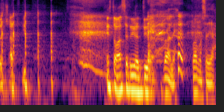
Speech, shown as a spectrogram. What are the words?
Dejar de ir. Esto va a ser divertido. Vale, vamos allá.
